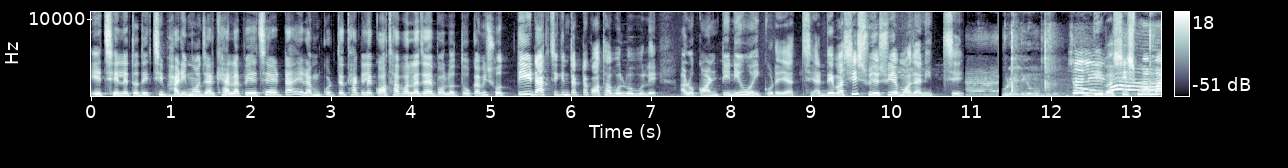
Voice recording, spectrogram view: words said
এ ছেলে তো দেখছি ভারী মজার খেলা পেয়েছে এটা এরম করতে থাকলে কথা বলা যায় বলো তো। ওকে আমি সত্যিই ডাকছি কিন্তু একটা কথা বলব বলে। আর ও কন্টিনিউ ওই করে যাচ্ছে। আর দেবাশিস শুয়ে শুয়ে মজা নিচ্ছে। দেবাশিস মামা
